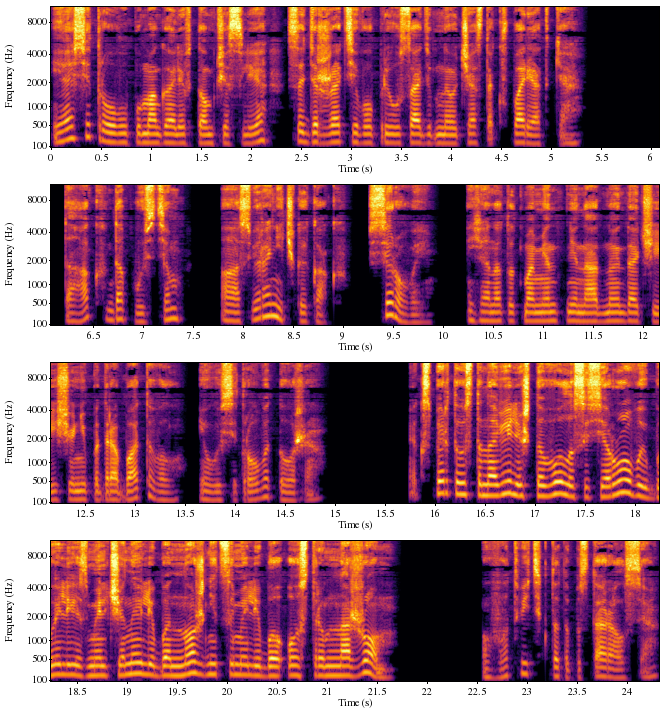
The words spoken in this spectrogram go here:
И Осетрову помогали в том числе содержать его приусадебный участок в порядке. Так, допустим. А с Вероничкой как? С Серовой. Я на тот момент ни на одной даче еще не подрабатывал, и у Сетрова тоже. Эксперты установили, что волосы Серовой были измельчены либо ножницами, либо острым ножом. Вот ведь кто-то постарался.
